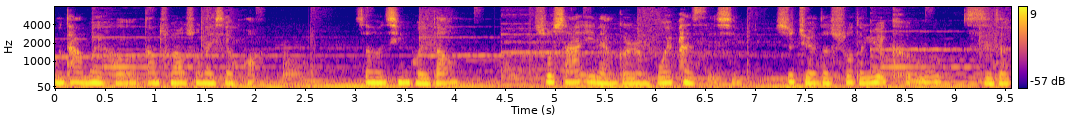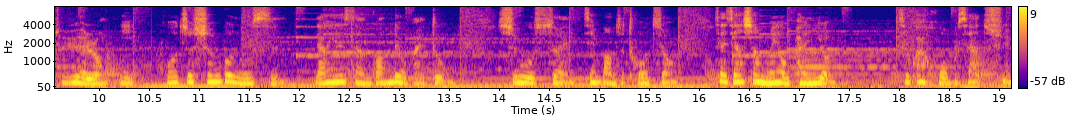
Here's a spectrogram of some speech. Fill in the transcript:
问他为何当初要说那些话，曾文清回道：“说杀一两个人不会判死刑，是觉得说的越可恶，死的就越容易。活着生不如死，两眼散光六百度，十五岁肩膀就脱臼，再加上没有朋友，就快活不下去。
